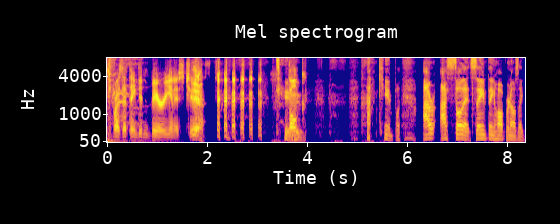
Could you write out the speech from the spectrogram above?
Surprised that thing didn't bury in his Yeah. chest. Dude. Thunk. I can't. bel I I saw that same thing, Harper, and I was like,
